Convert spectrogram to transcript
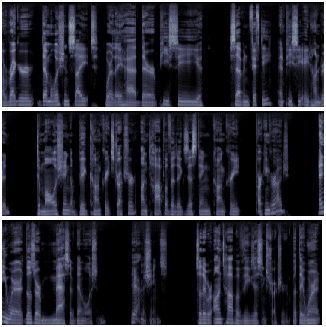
Aregger demolition site where they had their PC 750 and PC 800 demolishing a big concrete structure on top of an existing concrete parking garage. Anywhere, those are massive demolition Yeah. machines. So they were on top of the existing structure, but they weren't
